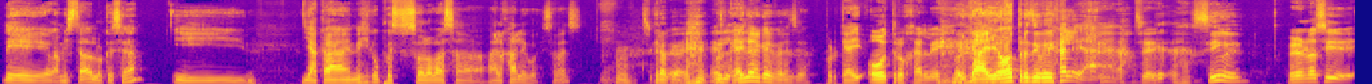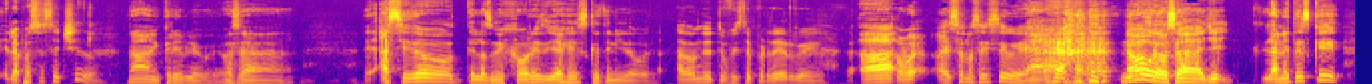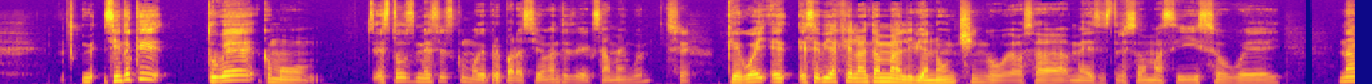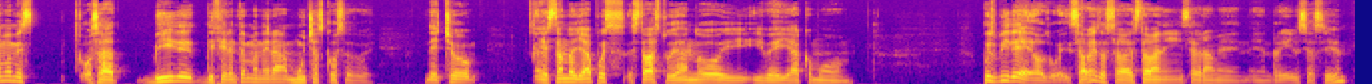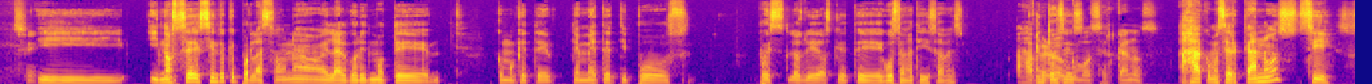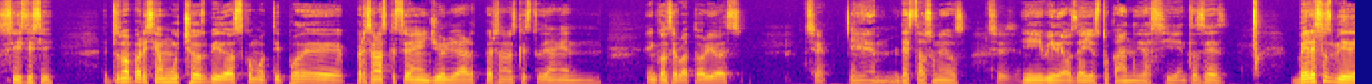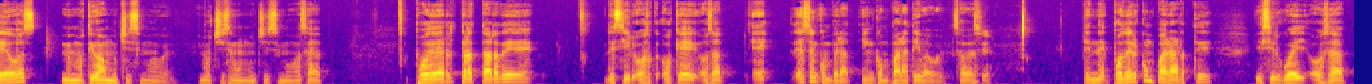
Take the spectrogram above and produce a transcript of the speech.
de amistad o lo que sea, y Y acá en México, pues solo vas a, al jale, güey, ¿sabes? Creo que es, la única diferencia. Porque hay otro jale. Porque hay otro tipo de jale. Ah, sí. sí, güey. Pero no, sí, la pasaste chido. No, increíble, güey. O sea, ha sido de los mejores viajes que he tenido, güey. ¿A dónde te fuiste a perder, güey? Ah, güey, eso no se dice, güey. Ah. no, güey, o sea, la neta es que siento que tuve como estos meses como de preparación antes del examen, güey. Sí. Que, güey, e, ese viaje, la neta, me alivianó un chingo, güey. O sea, me desestresó macizo, güey. Nada mames. O sea, vi de diferente manera muchas cosas, güey. De hecho, estando allá, pues estaba estudiando y, veía como. Pues videos, güey, ¿sabes? O sea, estaba en Instagram, en, en Reels y así. Sí. Y, y no sé, siento que por la zona el algoritmo te como que te, te mete tipos, pues los videos que te gustan a ti, ¿sabes? Ajá, pero como cercanos. Ajá, como cercanos, sí, sí, sí, sí. Entonces me aparecían muchos videos como tipo de personas que estudian en Juilliard, personas que estudian en, en conservatorios sí. Em, de Estados Unidos. Sí, sí. Y videos de ellos tocando y así. Entonces, ver esos videos me motiva muchísimo, güey. Muchísimo, muchísimo. O sea, poder tratar de decir, ok, o sea, eh, eso en, en comparativa, güey, ¿sabes? Sí. poder compararte y decir, güey, o sea,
